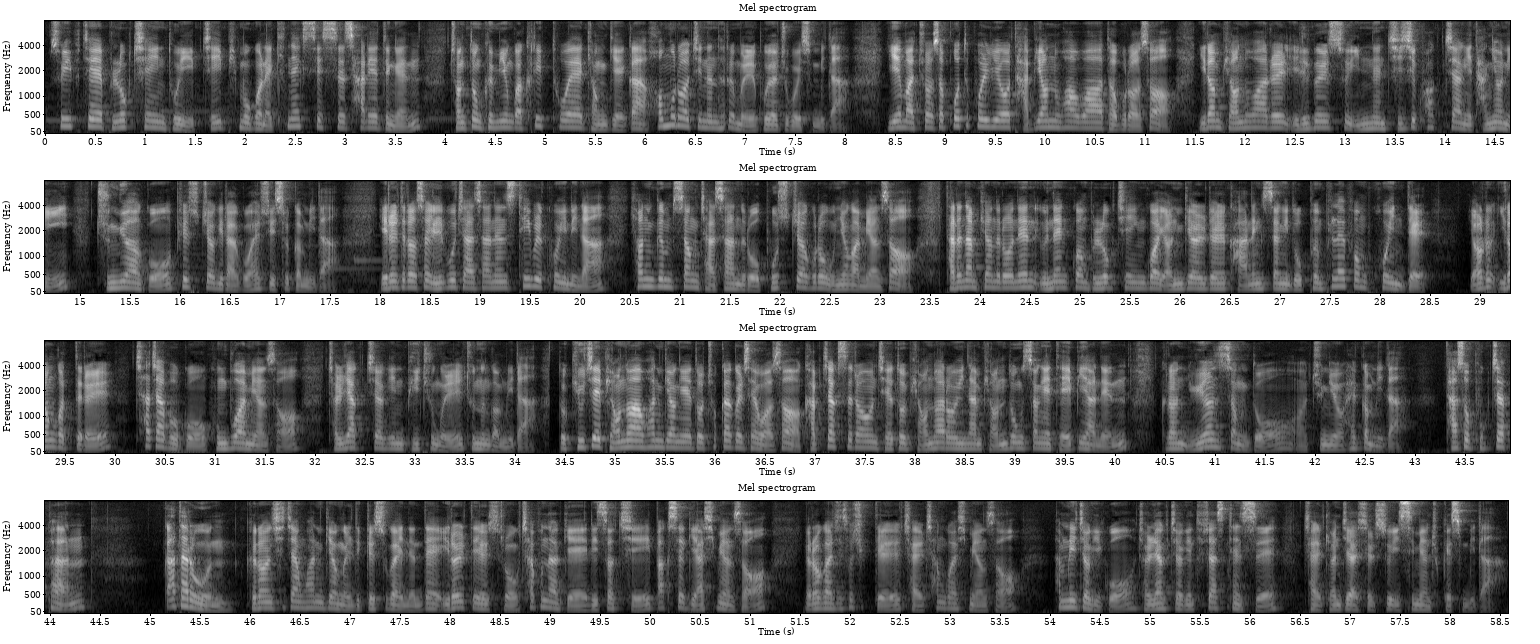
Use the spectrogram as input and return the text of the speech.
스위프트의 블록체인 도입, JP모건의 키넥시스 사례 등은 전통 금융과 크립토의 경계가 허물어지는 흐름을 보여주고 있습니다. 이에 맞추어서 포트폴리오 다변화와 더불어서 이런 변화를 읽을 수 있는 지식 확장이 당연히 중요하고 필수적이라고 할 수 있을 겁니다. 예를 들어서 일부 자산은 스테이블 코인이나 현금성 자산으로 보수적으로 운영하면서 다른 한편으로는 은행권 블록체인과 연결될 가능성이 높은 플랫폼 코인들, 이런 것들을 찾아보고 공부하면서 전략적인 비중을 두는 겁니다. 또 규제 변화 환경에도 촉각을 세워서 갑작스러운 제도 변화로 인한 변동성에 대비하는 그런 유연성도 중요할 겁니다. 다소 복잡한 까다로운 그런 시장 환경을 느낄 수가 있는데 이럴 때일수록 차분하게 리서치 빡세게 하시면서 여러 가지 소식들 잘 참고하시면서 합리적이고 전략적인 투자 스탠스 잘 견제하실 수 있으면 좋겠습니다.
